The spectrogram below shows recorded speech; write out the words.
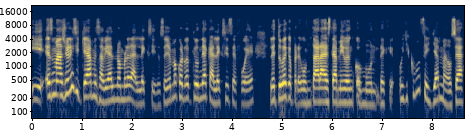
y es más, yo ni siquiera me sabía el nombre de Alexis. O sea, yo me acuerdo que un día que Alexis se fue, le tuve que preguntar a este amigo en común de que, oye, ¿cómo se llama? O sea,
